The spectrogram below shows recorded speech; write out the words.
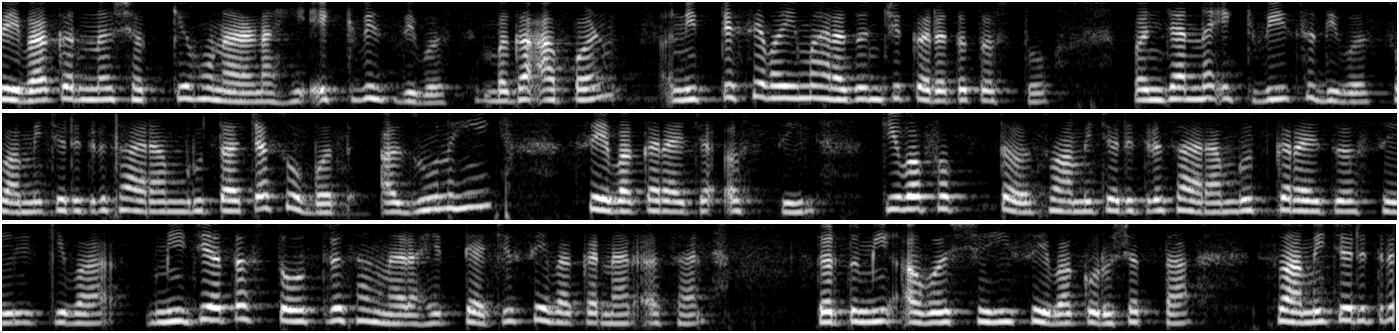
सेवा करणं शक्य होणार नाही. एकवीस दिवस. बघा आपण नित्यसेवा ही महाराजांची करतच असतो. पण ज्यांना एकवीस दिवस स्वामीचरित्र सारामृताच्या सोबत अजूनही सेवा करायच्या असतील किंवा फक्त स्वामी चरित्र सारामृत करायचं असेल किंवा मी जे आता स्तोत्र सांगणार आहे त्याची सेवा करणार असाल तर तुम्ही अवश्य ही सेवा करू शकता. स्वामी चरित्र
